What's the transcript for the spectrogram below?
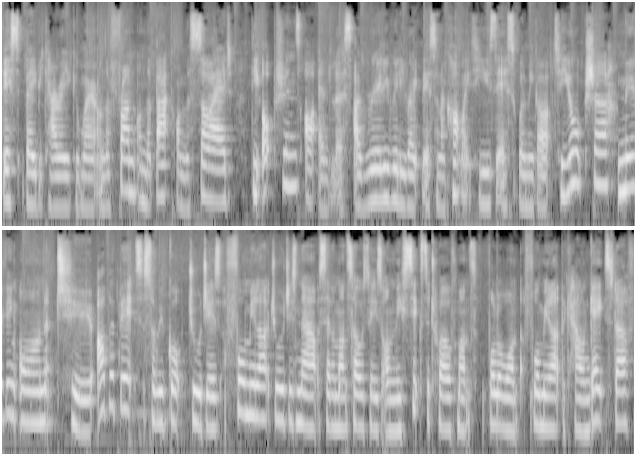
this baby carrier. You can wear it on the front, on the back, on the side. The options are endless. I really, really rate this and I can't wait to use this when we go up to Yorkshire. Moving on to other bits. So we've got George's formula. George is now seven months old, so he's on the six to 12 month follow-on formula, the Cow and Gate stuff.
